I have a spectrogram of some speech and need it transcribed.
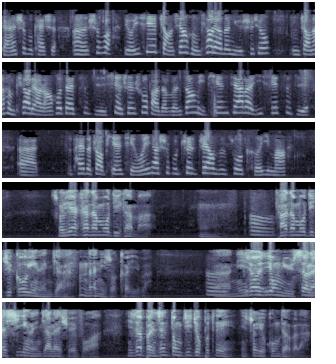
感恩师傅开始。嗯，师傅有一些长相很漂亮的女师兄，嗯，长得很漂亮，然后在自己现身说法的文章里添加了一些自己呃自拍的照片，请问一下师傅，这这样子做可以吗？首先看他目的干嘛？嗯，哦，他的目的去勾引人家，那你说可以吧？嗯，啊，你说用女色来吸引人家来学佛啊？你这本身动机就不对，你说有功德不啦？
